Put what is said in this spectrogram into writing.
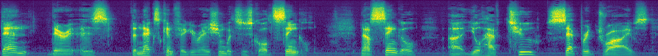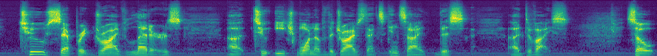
Then there is the next configuration, which is called single. Now, single, uh, you'll have two separate drives, two separate drive letters uh, to each one of the drives that's inside this uh, device. So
